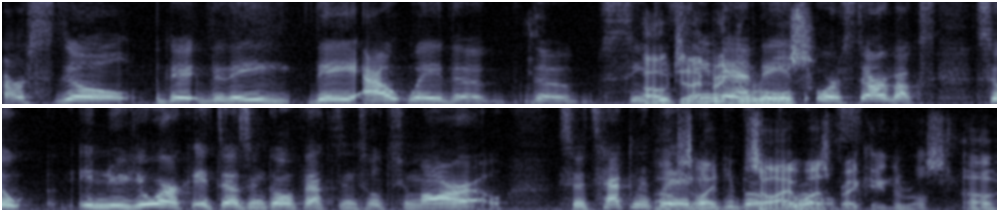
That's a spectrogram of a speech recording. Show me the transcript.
are still they they they outweigh the the CDC oh, did I break the rules? or Starbucks. So in New York, it doesn't go effect until tomorrow. So technically, oh, so I think I, you broke So I rules. was breaking the rules. Oh,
